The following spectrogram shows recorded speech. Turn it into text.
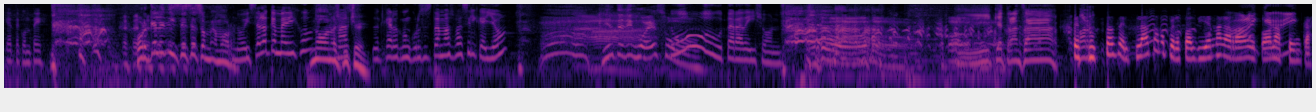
que te conté. ¿Por qué le dices eso, mi amor? ¿No viste lo que me dijo? No, no Más- escuché. Que el concurso está más fácil que yo. ¿Quién te dijo eso? Tú, Taradation. ¿Y qué tranza? Te sustas del plátano, pero estás bien agarrado de Ay, toda qué la rico. penca.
